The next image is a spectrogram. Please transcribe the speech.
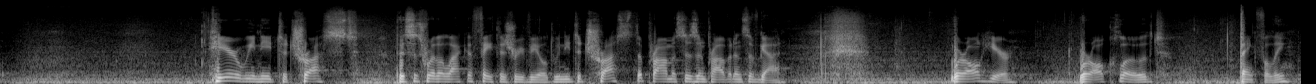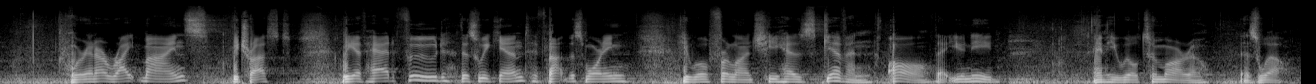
Here we need to trust. This is where the lack of faith is revealed. We need to trust the promises and providence of God. We're all here. We're all clothed, thankfully. We're in our right minds, we trust. We have had food this weekend. If not this morning, you will for lunch. He has given all that you need, and He will tomorrow as well.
